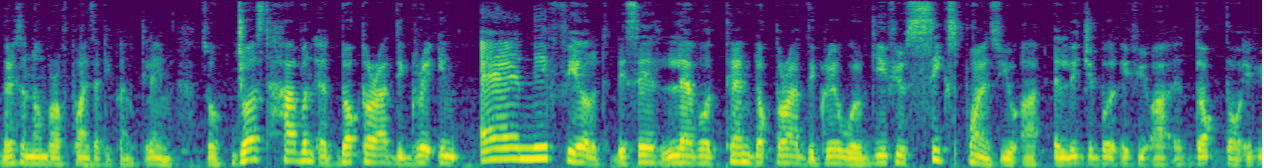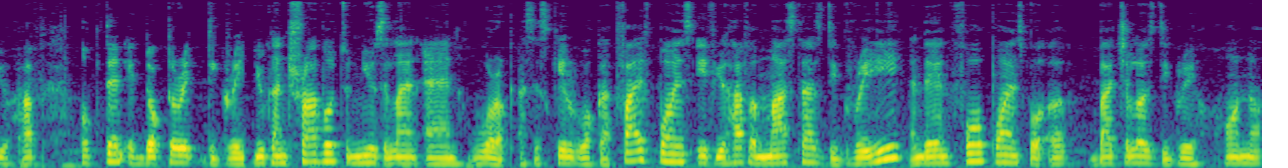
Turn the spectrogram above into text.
there is a number of points that you can claim. So just having a doctoral degree in any field they say level 10 doctoral degree will give you six points. You are eligible if you are a doctor. If you have obtained a doctorate degree you can travel to new zealand and work as a skilled worker. Five points if you have a master's degree and then four points for a bachelor's degree honor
